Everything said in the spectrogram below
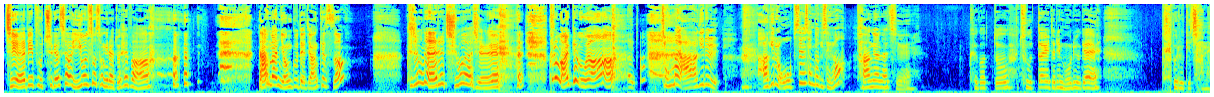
지 애비 부추겨서 이혼 소송이라도 해봐. 나만 연구되지 않겠어? 그 전에 애를 지워야지. 그럼 알게 뭐야? 아, 정말 아기를 아기를 없앨 생각이세요? 당연하지. 그것도 두 딸들이 모르게 배부르기 전에.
